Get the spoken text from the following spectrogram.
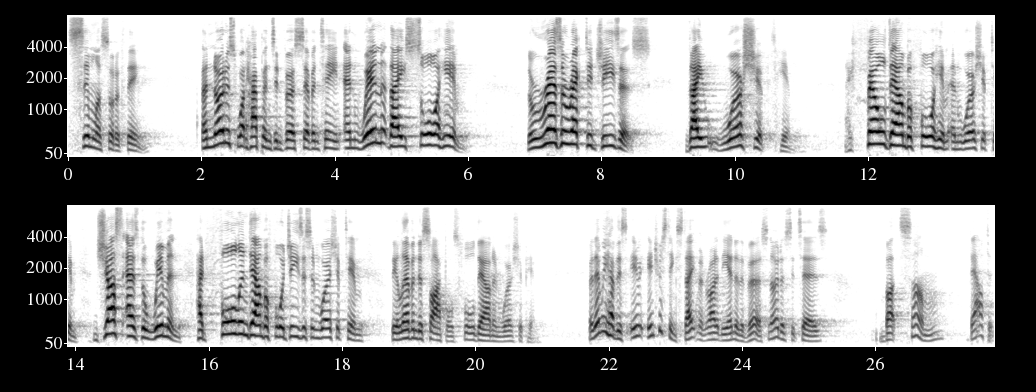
similar sort of thing. And notice what happens in verse 17. And when they saw him, the resurrected Jesus, they worshiped him. They fell down before him and worshiped him. Just as the women had fallen down before Jesus and worshiped him, the 11 disciples fall down and worship him. But then we have this interesting statement right at the end of the verse. Notice it says, But some doubted.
